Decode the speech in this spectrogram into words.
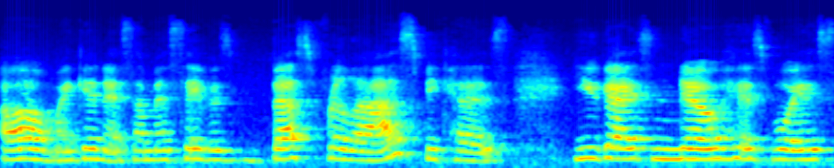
oh my goodness, I'm gonna save his best for last because you guys know his voice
